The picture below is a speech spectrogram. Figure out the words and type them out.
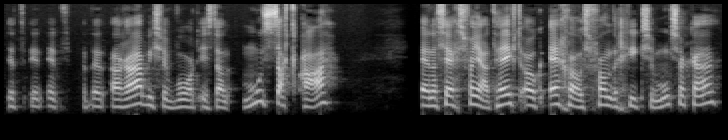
het, het, het, het Arabische woord is dan moussaka. En dan zeggen ze van ja, het heeft ook echo's van de Griekse moussaka.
